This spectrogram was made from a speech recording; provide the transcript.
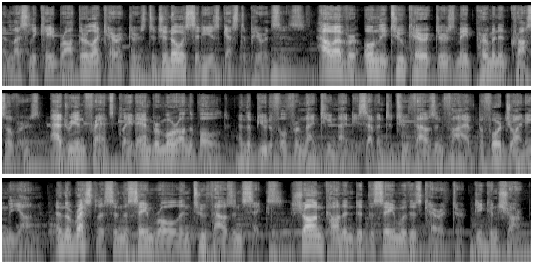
and Lesli Kay brought their La characters to Genoa City as guest appearances. However, only two characters made permanent crossovers. Adrienne Frantz played Amber Moore on The Bold and The Beautiful from 1997 to 2005 before joining The Young, and The Restless in the same role in 2006. Sean Kanan did the same with his character, Deacon Sharpe.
